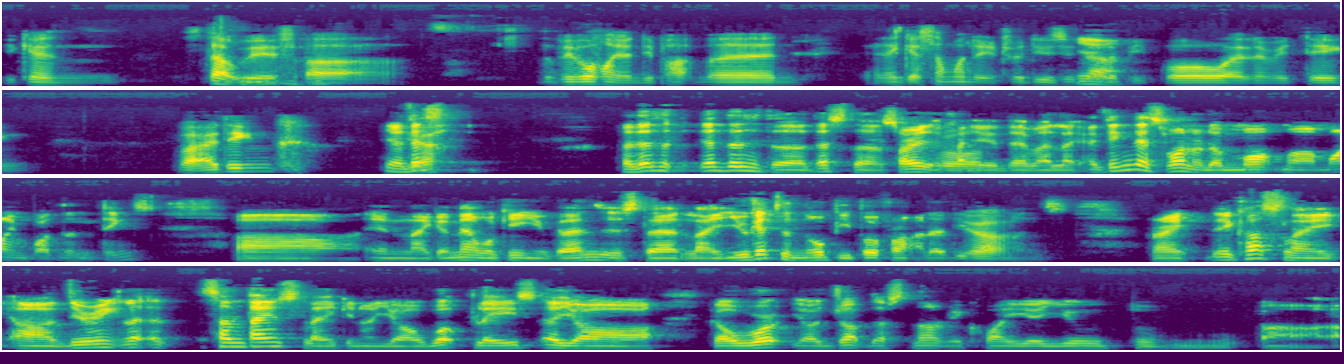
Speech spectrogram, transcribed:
You can start Mhm, with uh the people from your department and then get someone to introduce you to other people and everything. But I think Yeah, that's but that's that, that's the that's the sorry to cut you there, but like I think that's one of the more more, more important things uh in like a networking events is that like you get to know people from other Yeah. departments. Right? Because like uh during like, sometimes like you know your workplace uh, your your work your job does not require you to uh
